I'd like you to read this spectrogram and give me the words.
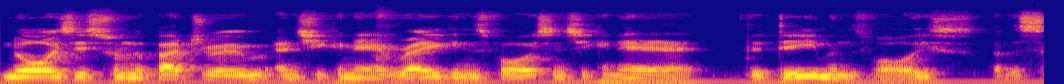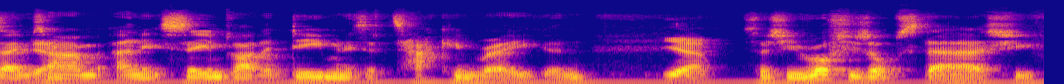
noises from the bedroom, and she can hear Regan's voice, and she can hear the demon's voice at the same Yeah. time, and it seems like the demon is attacking Regan. yeah, So she rushes upstairs, she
